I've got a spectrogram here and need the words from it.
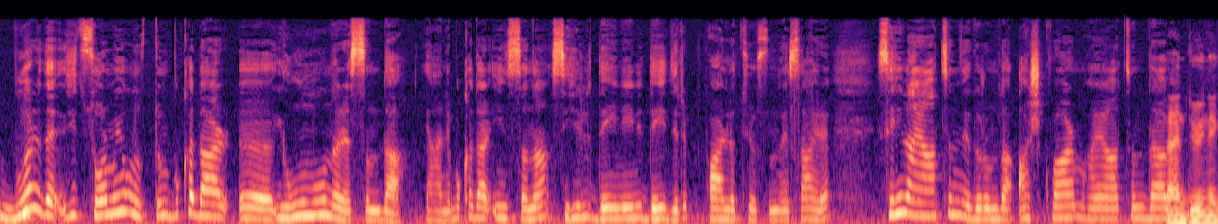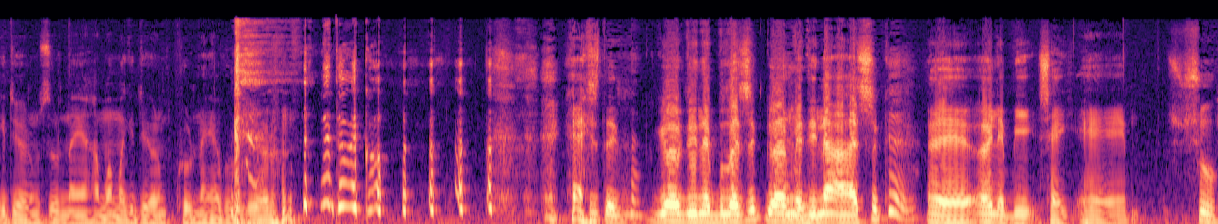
Bu arada hiç sormayı unuttum. Bu kadar e, yoğunluğun arasında yani bu kadar insana sihirli değneğini değdirip parlatıyorsun vesaire. Senin hayatın ne durumda? Aşk var mı hayatında? Ben düğüne gidiyorum, zurnaya, hamama gidiyorum, kurnaya vuruluyorum. ne demek o? işte gördüğüne bulaşık, görmediğine aşık. Ee, öyle bir şey. Ee, şu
